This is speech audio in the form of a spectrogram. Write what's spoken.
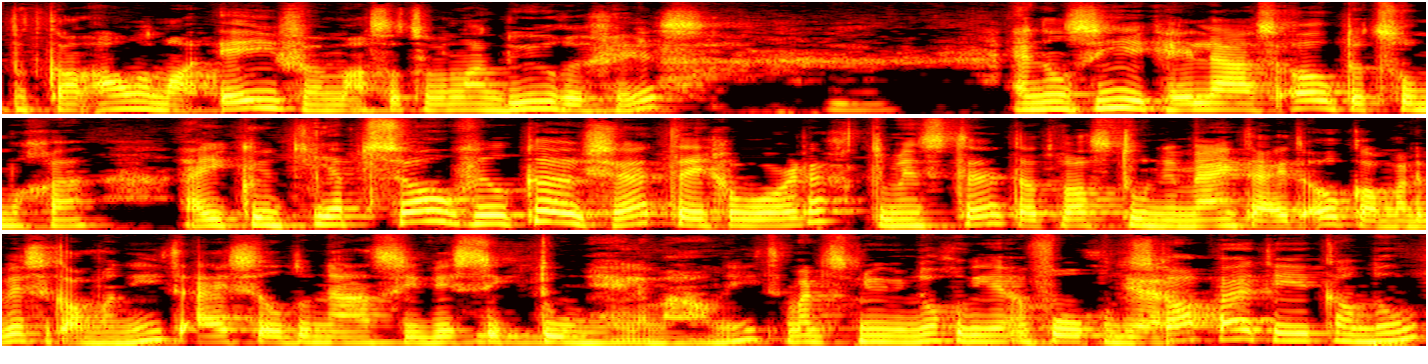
dat kan allemaal even, maar als dat wel langdurig is. En dan zie ik helaas ook dat sommige. Ja, je, kunt, je hebt zoveel keuze hè, tegenwoordig. Tenminste, dat was toen in mijn tijd ook al, maar dat wist ik allemaal niet. Eiceldonatie wist ik toen helemaal niet. Maar dat is nu nog weer een volgende Ja. stap hè, die je kan doen.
